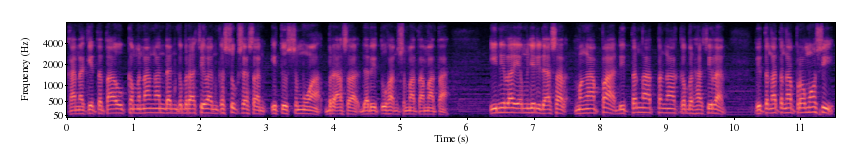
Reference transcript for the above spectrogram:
karena kita tahu kemenangan dan keberhasilan, kesuksesan itu semua berasal dari Tuhan semata-mata. Inilah yang menjadi dasar mengapa di tengah-tengah keberhasilan, di tengah-tengah promosi,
